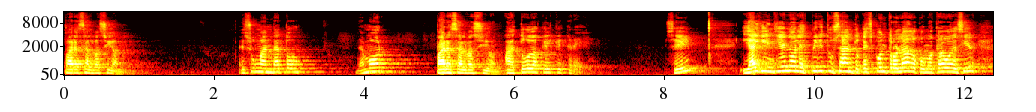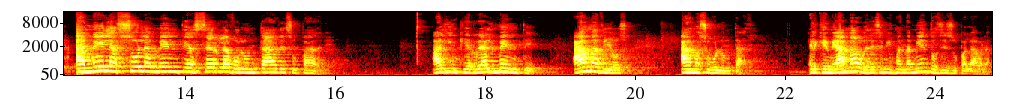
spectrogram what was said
para salvación. Es un mandato de amor para salvación a todo aquel que cree. ¿Sí? Y alguien lleno del Espíritu Santo, que es controlado, como acabo de decir, anhela solamente hacer la voluntad de su Padre. Alguien que realmente ama a Dios, ama su voluntad. El que me ama obedece mis mandamientos, dice su palabra.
